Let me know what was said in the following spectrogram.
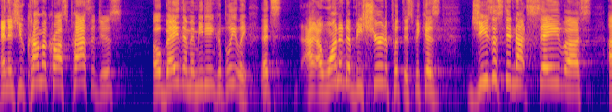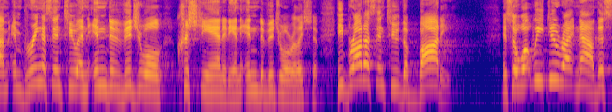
And as you come across passages, obey them immediately and completely. That's, I, I wanted to be sure to put this because Jesus did not save us um, and bring us into an individual Christianity, an individual relationship. He brought us into the body and so, what we do right now, this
